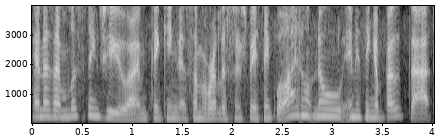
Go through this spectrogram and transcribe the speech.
And as I'm listening to you, I'm thinking that some of our listeners may think, well, I don't know anything about that.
